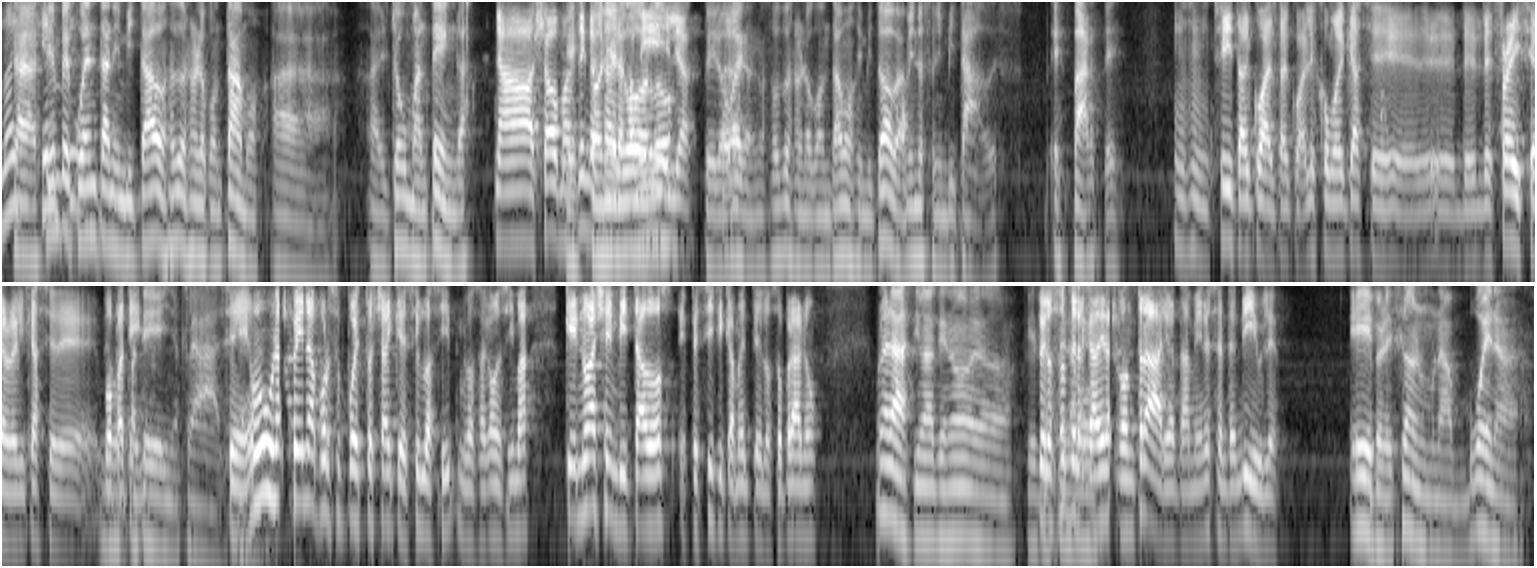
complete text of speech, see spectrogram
No o sea, gente- siempre cuentan invitados, nosotros no lo contamos. A- al Joe Mantenga. No, es mantenga ya de la Gordo, familia. Pero bueno, nosotros no lo contamos de invitado, para mí no es un invitado, es, es parte. Sí, tal cual, tal cual. Es como el que hace de, de- de Fraser, el que hace de de Bob Bob Patiño. Patiño, claro. Sí, claro. una pena, por supuesto, ya hay que decirlo así, lo sacamos encima, que no haya invitados específicamente de Los Soprano, Una lástima que no. que pero son de la voz. cadena contraria también, es entendible. Eh, pero hicieron una buena.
